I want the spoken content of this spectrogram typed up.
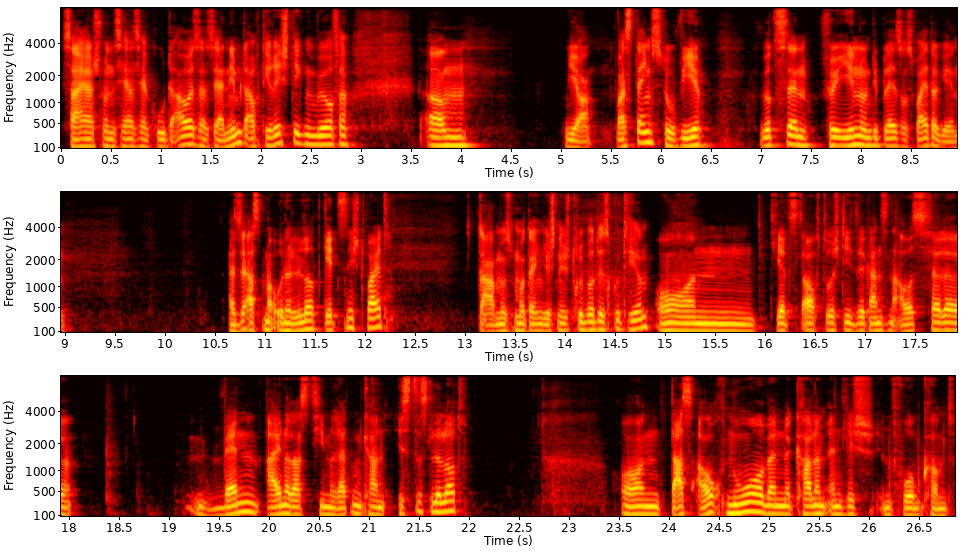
sah ja schon sehr, sehr gut aus. Also er nimmt auch die richtigen Würfe. Ähm, ja, was denkst du, wie wird es denn für ihn und die Blazers weitergehen? Also erstmal ohne Lillard geht es nicht weit. Da muss man, denke ich, nicht drüber diskutieren. Und jetzt auch durch diese ganzen Ausfälle wenn einer das Team retten kann, ist es Lillard. Und das auch nur, wenn McCallum endlich in Form kommt.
